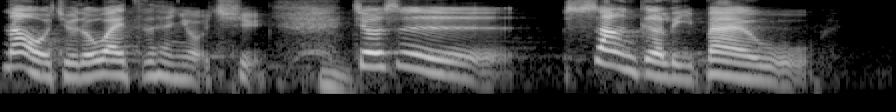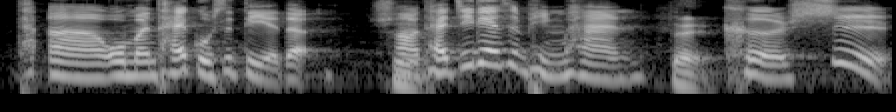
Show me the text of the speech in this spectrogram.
那我觉得外资很有趣，嗯、就是。上个礼拜五，呃，我们台股是跌的，好，台积电是平盘，对，可是。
